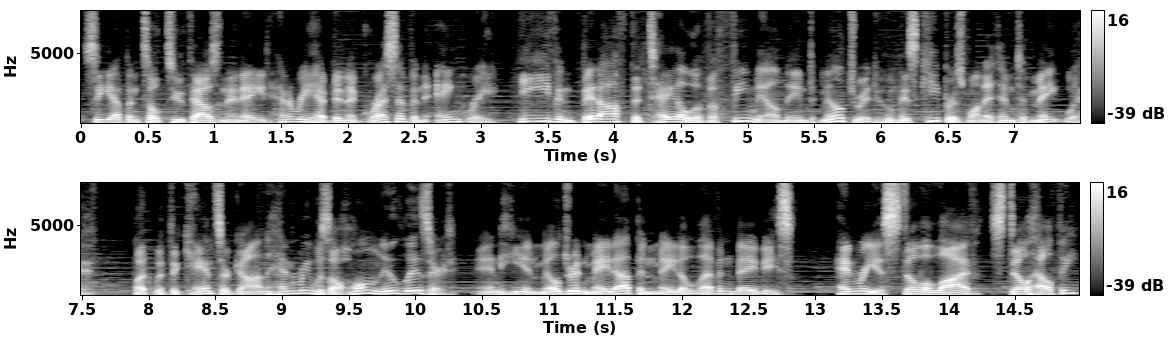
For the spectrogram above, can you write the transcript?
See, up until 2008, Henry had been aggressive and angry. He even bit off the tail of a female named Mildred whom his keepers wanted him to mate with. But with the cancer gone, Henry was a whole new lizard, and he and Mildred made up and made 11 babies. Henry is still alive, still healthy,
